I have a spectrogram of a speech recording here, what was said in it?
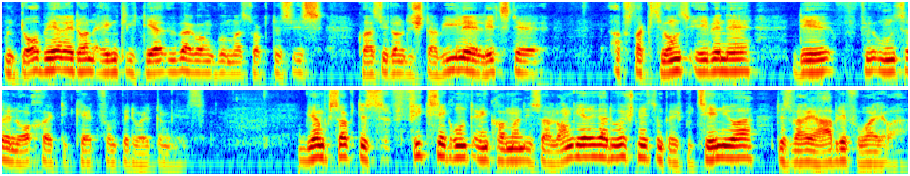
Und da wäre dann eigentlich der Übergang, wo man sagt, das ist quasi dann die stabile letzte Abstraktionsebene, die für unsere Nachhaltigkeit von Bedeutung ist. Wir haben gesagt, das fixe Grundeinkommen ist ein langjähriger Durchschnitt, zum Beispiel zehn Jahre, das variable Vorjahr.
